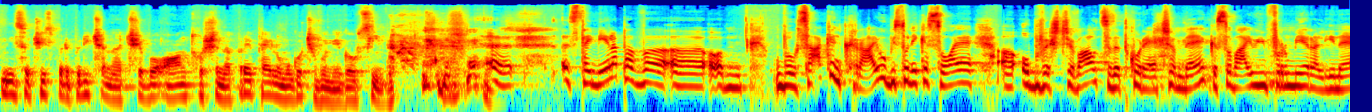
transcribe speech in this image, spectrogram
niso čist prepričana, če bo on to še naprej pel, mogoče bo njegov sin. Sta imela pa v, um, v vsakem kraju v bistvu neke svoje uh, obveščevalce, da tako rečem, ne, ki so vaju informirali ne,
